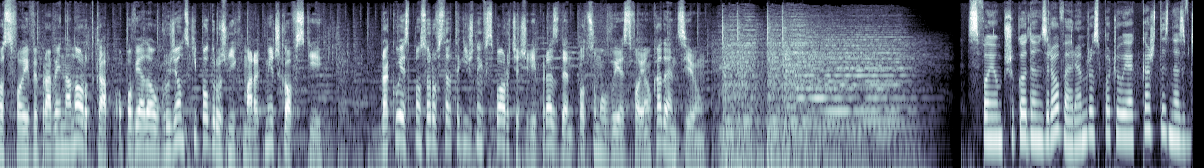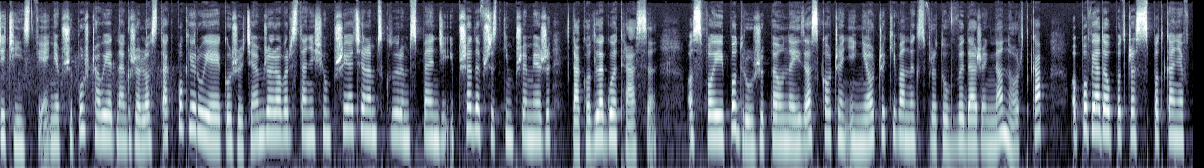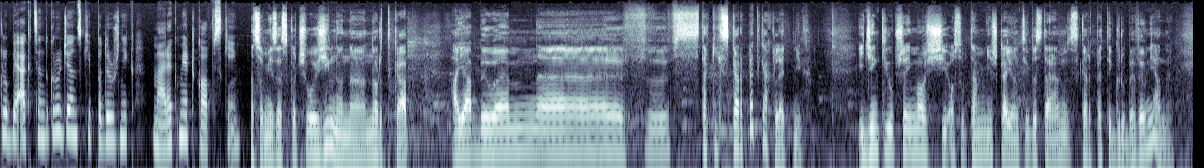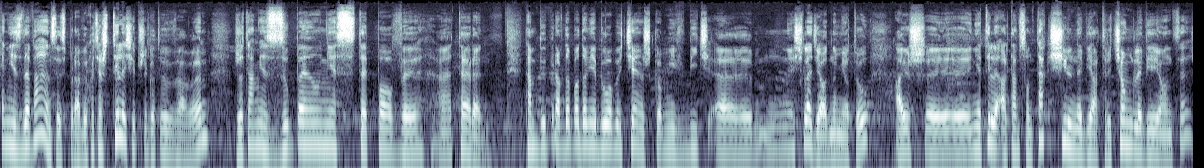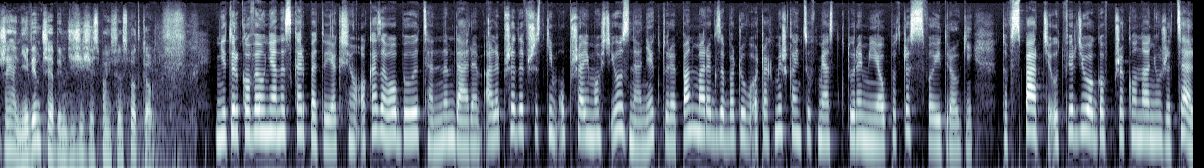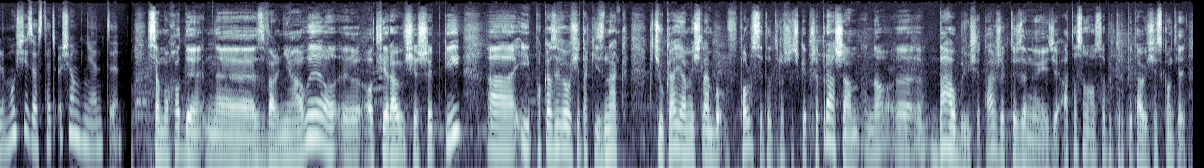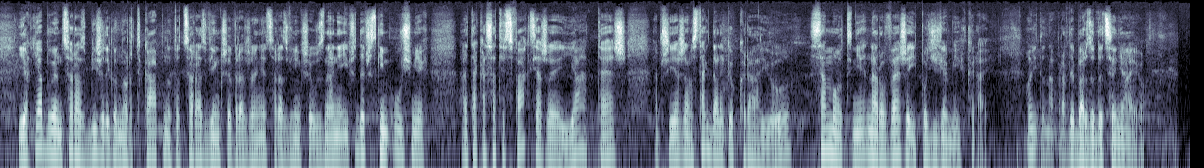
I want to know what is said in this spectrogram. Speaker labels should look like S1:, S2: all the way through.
S1: O swojej wyprawie na Nordkap opowiadał grudziącki podróżnik Marek Mieczkowski. Brakuje sponsorów strategicznych w sporcie, czyli prezydent podsumowuje swoją kadencję.
S2: Swoją przygodę z rowerem rozpoczął jak każdy z nas w dzieciństwie. Nie przypuszczał jednak, że los tak pokieruje jego życiem, że rower stanie się przyjacielem, z którym spędzi i przede wszystkim przemierzy tak odległe trasy. O swojej podróży pełnej zaskoczeń i nieoczekiwanych zwrotów wydarzeń na Nordkap opowiadał podczas spotkania w klubie Akcent Grudziącki podróżnik Marek Mieczkowski.
S3: Na co mnie zaskoczyło zimno na Nordkap, a ja byłem e, w, w takich skarpetkach letnich. I dzięki uprzejmości osób tam mieszkających dostałem skarpety grube wełniane. Ja Nie zdawałem sobie sprawy, chociaż tyle się przygotowywałem, że tam jest zupełnie stepowy e, teren. Tam by prawdopodobnie byłoby ciężko mi wbić e, mm, śledzia od namiotu, a już e, nie tyle, ale tam są tak silne wiatry, ciągle wiejące, że ja nie wiem, czy ja bym dzisiaj się z Państwem spotkał.
S2: Nie tylko wełniane skarpety, jak się okazało, były cennym darem, ale przede wszystkim uprzejmość i uznanie, które pan Marek zobaczył w oczach mieszkańców miast, które mijał podczas swojej drogi. To wsparcie utwierdziło go w przekonaniu, że cel musi zostać osiągnięty.
S3: Samochody e, zwalniały, e, otwierały się szybki i pokazywał się taki znak kciuka. Ja myślałem, bo w Polsce to troszeczkę przepraszam, no e, bałbym się, tak, że ktoś ze mną jedzie. A to są osoby, które pytały się skąd ja. Jak ja byłem coraz bliżej tego Nordkap, no to coraz większe wrażenie, coraz większe uznanie i przede wszystkim uśmiech, e, taka satysfakcja, że ja też przyjeżdżam z tak daleko kraju, samotnie, na rowerze i podziwiam ich kraj. Oni to naprawdę bardzo doceniają.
